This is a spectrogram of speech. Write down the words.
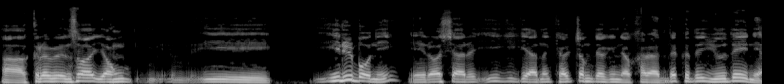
아 그러면서 영 이 일본이 이 러시아를 이기게 하는 결정적인 역할을 하는데 그들이 유대인이야.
